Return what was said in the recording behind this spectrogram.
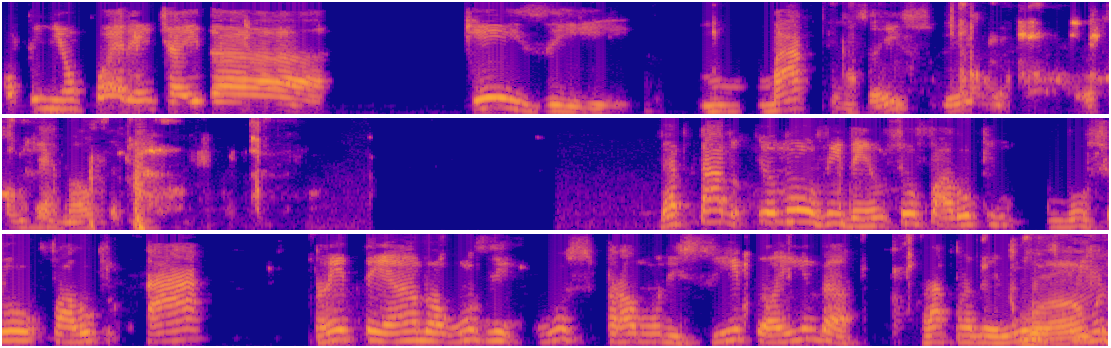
Opinião coerente aí da Casey Matos, é isso mesmo? Deputado, eu não ouvi bem. O senhor falou que o senhor falou que está pleiteando alguns recursos para o município ainda para a pandemia. Vamos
